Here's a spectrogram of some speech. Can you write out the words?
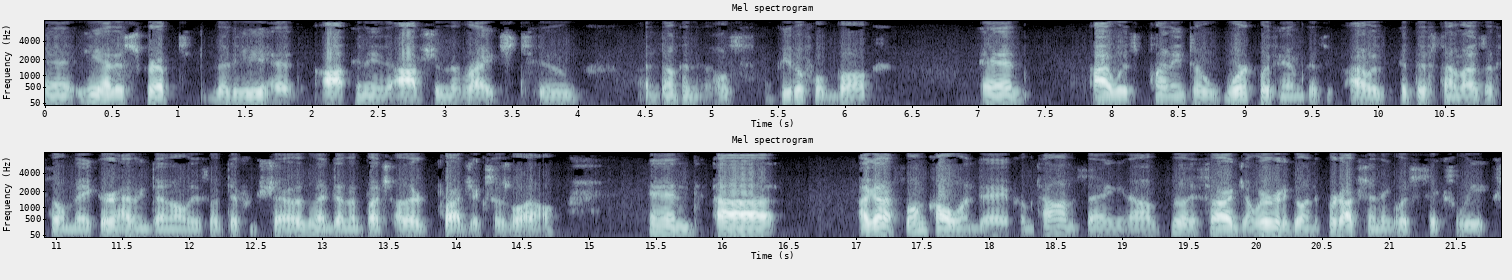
And he had a script that he had and he had optioned the rights to uh, Duncan Hill's beautiful book. And I was planning to work with him because I was at this time I was a filmmaker, having done all these different shows, and I'd done a bunch of other projects as well. And uh, I got a phone call one day from Tom saying, you know, I'm really sorry, John. We were going to go into production. I think it was six weeks.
